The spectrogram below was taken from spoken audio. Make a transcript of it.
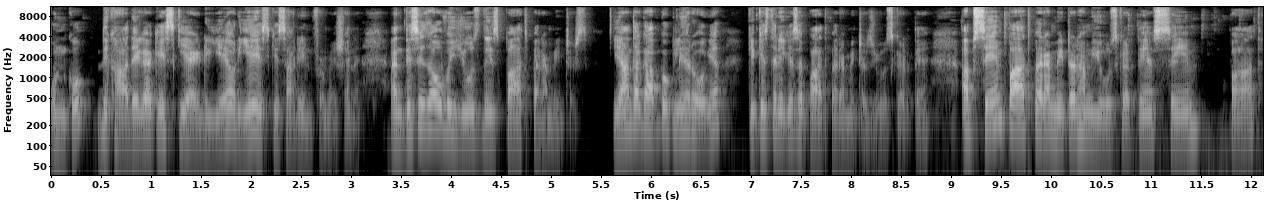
उनको दिखा देगा कि इसकी आईडी ये है और ये इसकी सारी इन्फॉर्मेशन है। And this is how we use this path parameters यहाँ तक आपको क्लियर हो गया कि किस तरीके से पाथ पैरामीटर्स यूज़ करते हैं। अब सेम पाथ पैरामीटर हम यूज़ करते हैं same path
